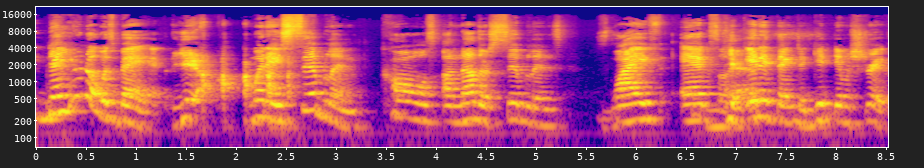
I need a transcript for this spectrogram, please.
Now you know it's bad. Yeah. when a sibling calls another sibling's wife, ex, or Yeah. anything to get them straight.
